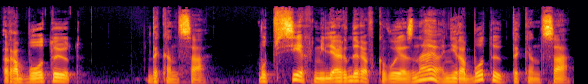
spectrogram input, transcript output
работают до конца. Вот всех миллиардеров, кого я знаю, они работают до конца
